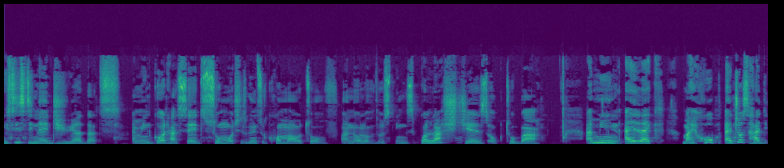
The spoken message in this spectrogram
is this the Nigeria that's I mean, God has said so much is going to come out of and all of those things. But last year's October, I mean, I like my hope, I just had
